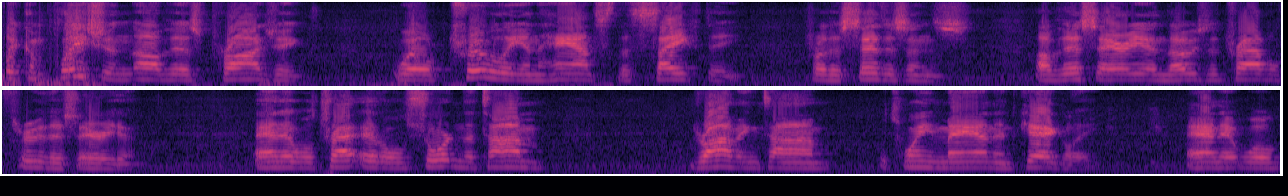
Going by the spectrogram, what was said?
the completion of this project will truly enhance the safety for the citizens of this area and those that travel through this area. And it will it'll shorten the time, driving time between Man and Kegley. And it will,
